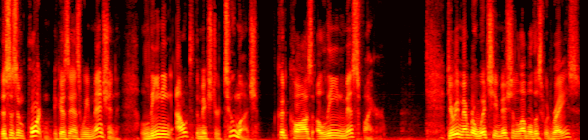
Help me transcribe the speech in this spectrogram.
This is important because, as we mentioned, leaning out the mixture too much could cause a lean misfire. Do you remember which emission level this would raise?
